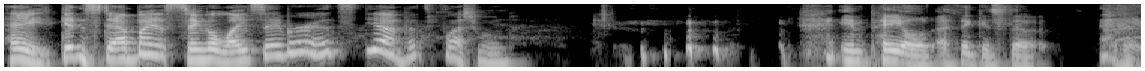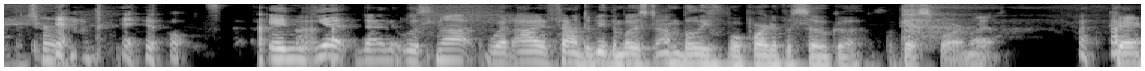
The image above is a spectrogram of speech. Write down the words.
hey, getting stabbed by a single lightsaber. It's yeah, that's a flesh wound. Impaled, I think is the, the, the term. Impaled. and yet that was not what I found to be the most unbelievable part of Ahsoka thus far, Matt. Okay.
